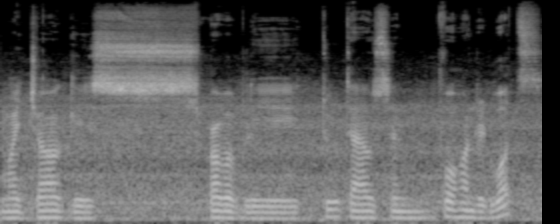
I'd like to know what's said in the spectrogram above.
My jug is probably 2400 watts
